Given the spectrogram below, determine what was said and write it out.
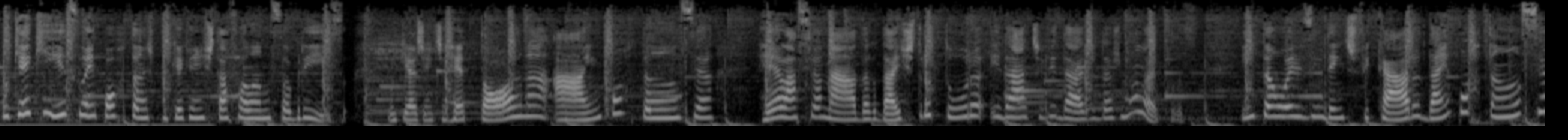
Por que, que isso é importante? Por que, que a gente está falando sobre isso? Porque a gente retorna à importância relacionada da estrutura e da atividade das moléculas. Então, eles identificaram da importância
